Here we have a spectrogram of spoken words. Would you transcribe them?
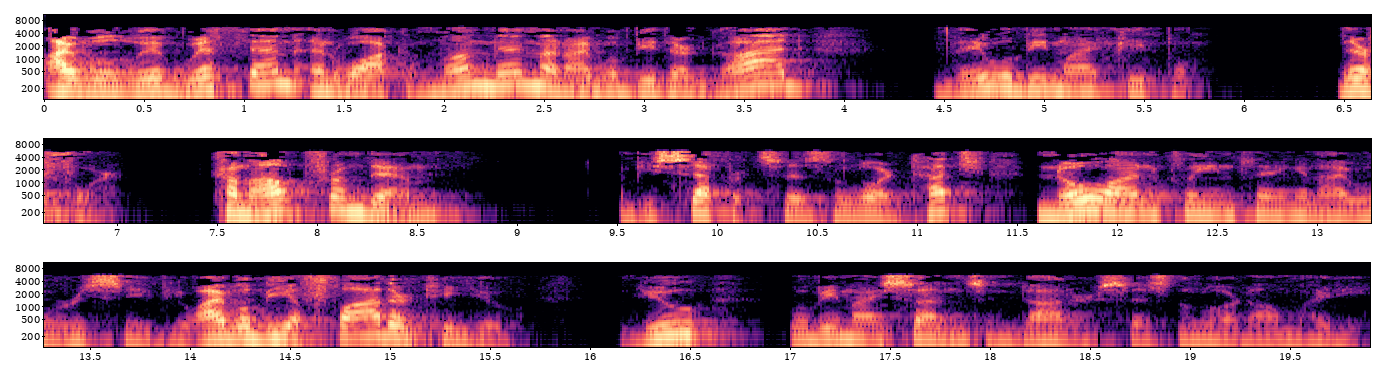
I will live with them and walk among them, and I will be their God. They will be my people. Therefore, come out from them and be separate, says the Lord. Touch no unclean thing, and I will receive you. I will be a father to you. And You will be my sons and daughters, says the Lord Almighty.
